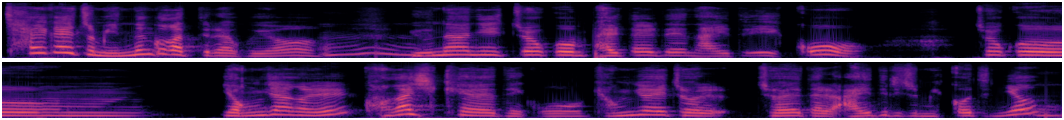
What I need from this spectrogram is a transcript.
차이가 좀 있는 것 같더라고요. 음. 유난히 조금 발달된 아이들이 있고 조금 역량을 강화시켜야 되고 격려해 줘- 줘야 될 아이들이 좀 있거든요. 음.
